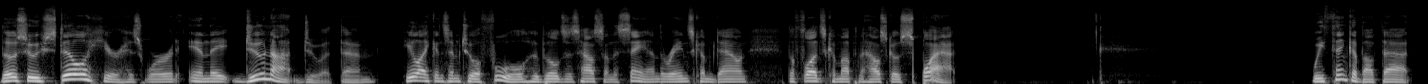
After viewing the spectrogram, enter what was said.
those who still hear his word and they do not do it, then he likens him to a fool who builds his house on the sand. The rains come down, the floods come up, and the house goes splat. We think about that.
